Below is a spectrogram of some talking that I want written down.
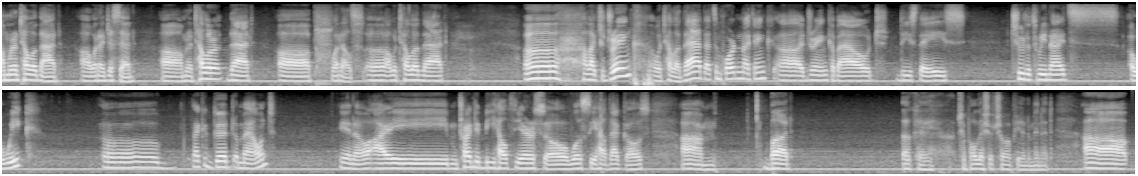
I'm going to tell her that, uh, what I just said. Uh, I'm going to tell her that, uh, what else? Uh, I would tell her that uh, I like to drink. I would tell her that. That's important, I think. Uh, I drink about these days two to three nights a week. Uh, like a good amount. You know, I'm trying to be healthier, so we'll see how that goes. Um, but okay, Chipotle should show up here in a minute. Uh,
